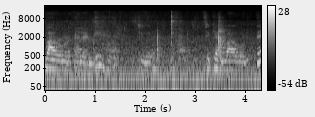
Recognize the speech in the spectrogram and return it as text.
బాగా ఉడకాలండి ఇది. చిగురు చికెన్ బాగా ఉడికితే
